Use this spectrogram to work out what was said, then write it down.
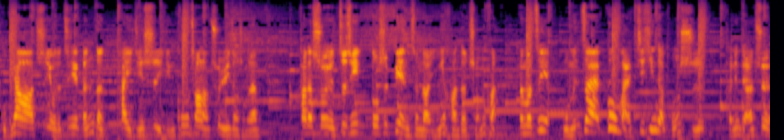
股票啊、持有的这些等等，它已经是已经空仓了，处于一种什么呢？它的所有的资金都是变成了银行的存款。那么这我们在购买基金的同时，肯定得要去。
